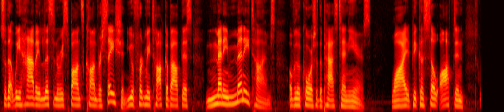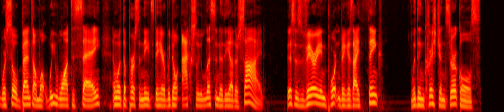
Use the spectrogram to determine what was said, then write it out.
so that we have a listen response conversation. You have heard me talk about this many, many times over the course of the past 10 years. Why? Because so often we're so bent on what we want to say and what the person needs to hear, we don't actually listen to the other side. This is very important because I think within Christian circles,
